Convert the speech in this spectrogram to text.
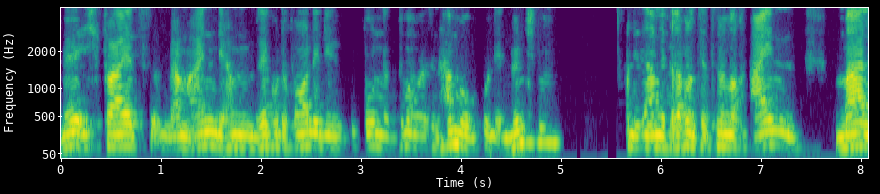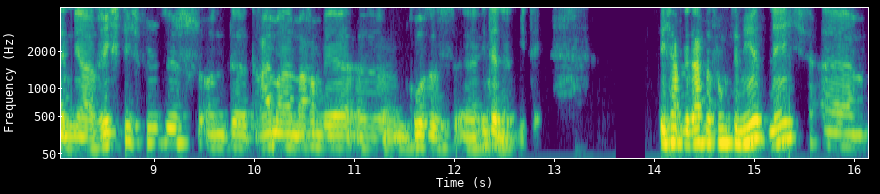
Ne, ich fahre jetzt, wir haben einen, die haben sehr gute Freunde, die wohnen dummerweise in Hamburg und in München. Und die sagen, wir treffen uns jetzt nur noch einmal im Jahr richtig physisch und äh, dreimal machen wir äh, ein großes äh, Internet-Meeting. Ich habe gedacht, das funktioniert nicht, ähm,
